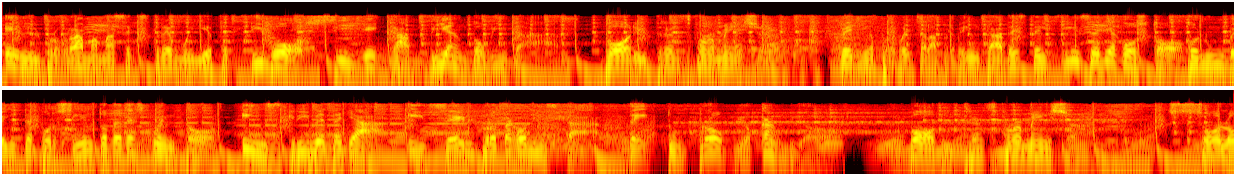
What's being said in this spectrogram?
El programa más extremo y efectivo sigue cambiando vidas. Body Transformation. Ven y aprovecha la preventa desde el 15 de agosto con un 20% de descuento. Inscríbete ya y sé el protagonista de tu propio cambio. Body Transformation. Solo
